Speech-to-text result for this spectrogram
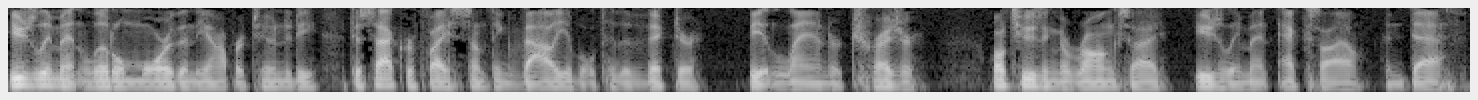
usually meant little more than the opportunity to sacrifice something valuable to the victor, be it land or treasure, while choosing the wrong side usually meant exile and death.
